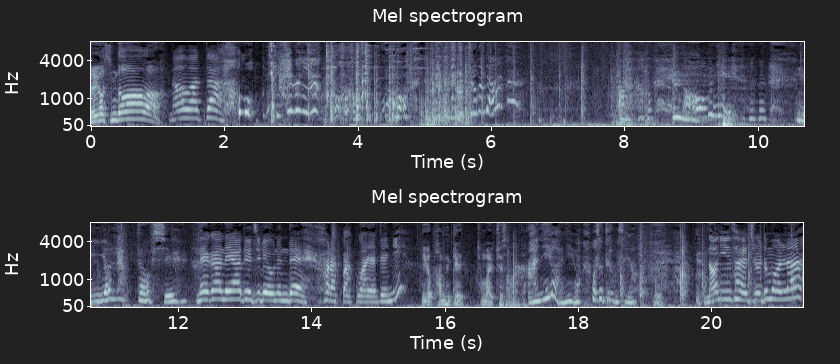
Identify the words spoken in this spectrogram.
저희 왔습니다. 나왔다. 어머, 어떻게 할머니야? 어머, 들어간다. 아, 아, 어머니 연락도 없이 내가 내 아들 집에 오는데 허락받고 와야 되니? 이거 밤늦게 정말 죄송합니다. 아니에요 아니에요 어서 들어오세요 넌 인사할 줄도 몰라?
